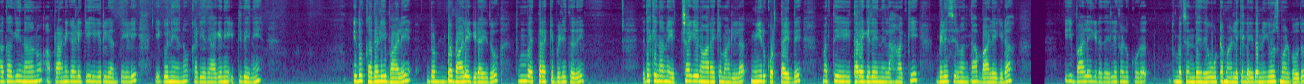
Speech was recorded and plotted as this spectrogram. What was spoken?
ಹಾಗಾಗಿ ನಾನು ಆ ಪ್ರಾಣಿಗಳಿಗೆ ಇರಲಿ ಅಂತೇಳಿ ಈ ಗೊನೆಯನ್ನು ಕಡಿಯದೆ ಹಾಗೆಯೇ ಇಟ್ಟಿದ್ದೇನೆ. ಇದು ಕದಳಿ ಬಾಳೆ. ದೊಡ್ಡ ಬಾಳೆ ಗಿಡ ಇದು. ತುಂಬ ಎತ್ತರಕ್ಕೆ ಬೆಳೀತದೆ ಇದಕ್ಕೆ ನಾನು ಹೆಚ್ಚಾಗಿ ಏನು ಆರೈಕೆ ಮಾಡಲಿಲ್ಲ. ನೀರು ಕೊಡ್ತಾ ಇದ್ದೆ. ಮತ್ತು ಈ ತರಗೆಲೆಯನ್ನೆಲ್ಲ ಹಾಕಿ ಬೆಳೆಸಿರುವಂತಹ ಬಾಳೆ ಗಿಡ. ಈ ಬಾಳೆ ಗಿಡದ ಎಲೆಗಳು ಕೂಡ ತುಂಬ ಚೆಂದ ಇದೆ. ಊಟ ಮಾಡಲಿಕ್ಕೆಲ್ಲ ಇದನ್ನು ಯೂಸ್ ಮಾಡ್ಬೋದು.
